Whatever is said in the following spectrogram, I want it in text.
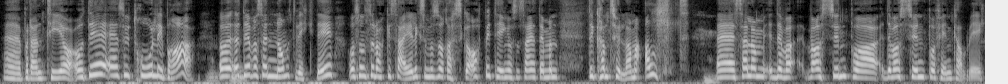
på den tida. Og det er så utrolig bra. Og Det var så enormt viktig. Og sånn som dere sier, liksom å røske opp i ting og så si at ja, men, det kan tulle med alt. Eh, selv om det var, var, synd på, det var synd på Finn Kalvik.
